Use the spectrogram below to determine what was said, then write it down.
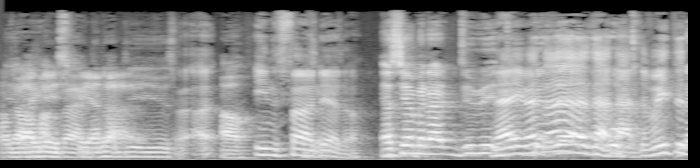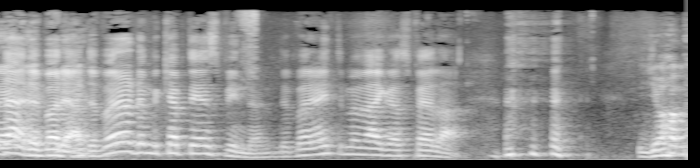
Han ja, vägrar han ju spela. vägrade ju... Ja. Inför det då? Alltså jag menar, du är... Nej vänta, vänta, vänta. och- Det var inte Nej, där det började. nej. Det började med kaptensbindeln. Det började inte med vägra spela. Ja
